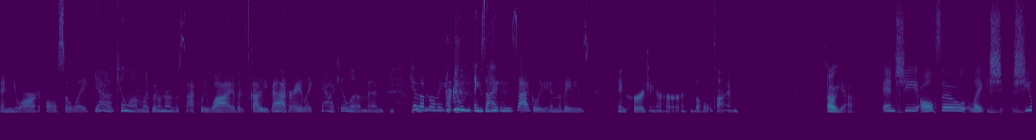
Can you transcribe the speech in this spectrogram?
and you are also like yeah kill him like we don't know exactly why but it's got to be bad right like yeah kill him and mm, Kill the him, mommy. exactly exactly and the baby's encouraging her the whole time Oh yeah. And she also like she she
